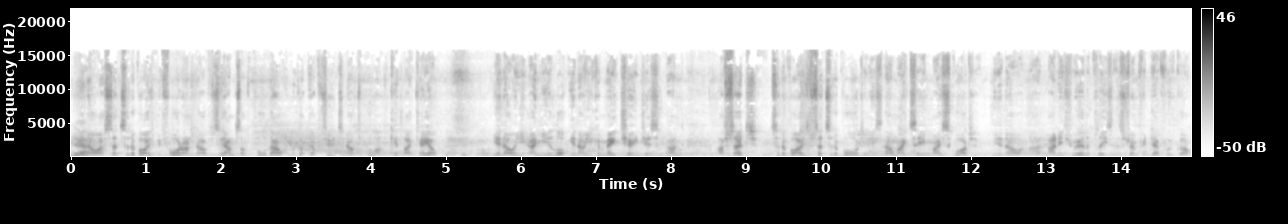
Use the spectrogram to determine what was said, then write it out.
Yeah. You know, I said to the boys before, and obviously Anton's pulled out, and we've got the opportunity now to pull on a kid like Ao. You know, and you look, you know, you can make changes. And I've said to the boys, I've said to the board, it's now my team, my squad, you know, and it's really pleasing the strength and depth we've got.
